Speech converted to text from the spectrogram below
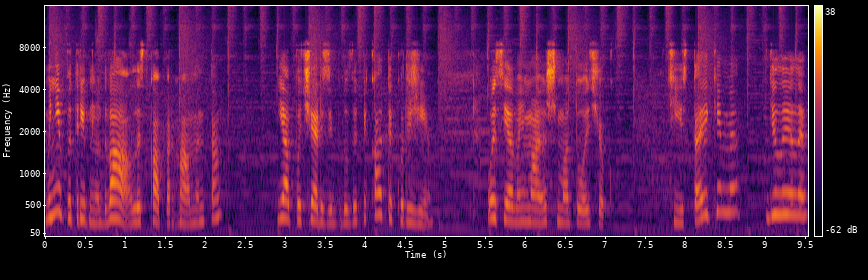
Мені потрібно 2 листка пергамента. Я по черзі буду випікати коржі. Ось я виймаю шматочок тіста, який ми ділили.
